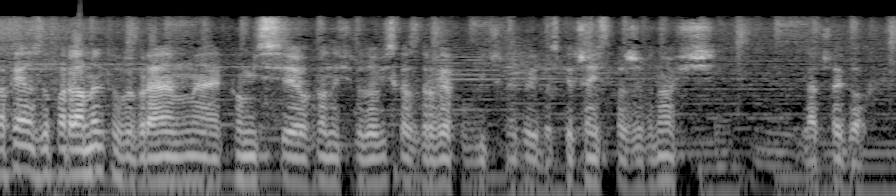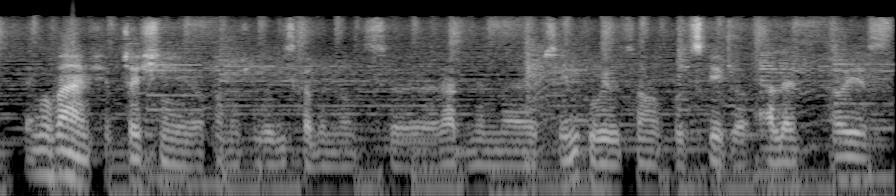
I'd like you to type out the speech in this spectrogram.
Trafiając do parlamentu wybrałem e, Komisję Ochrony Środowiska, Zdrowia Publicznego i Bezpieczeństwa Żywności. Dlaczego? Zajmowałem się wcześniej ochroną środowiska, będąc e, radnym e, w Sejmiku Województwa Polskiego, ale to jest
